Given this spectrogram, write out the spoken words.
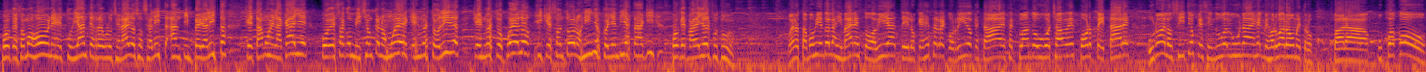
porque somos jóvenes, estudiantes, revolucionarios, socialistas, antiimperialistas, que estamos en la calle por esa convicción que nos mueve, que es nuestro líder, que es nuestro pueblo y que son todos los niños que hoy en día están aquí, porque para ellos es el futuro. Bueno, estamos viendo las imágenes todavía de lo que es este recorrido que está efectuando Hugo Chávez por Petare, uno de los sitios que sin duda alguna es el mejor barómetro para un poco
